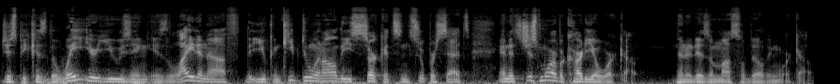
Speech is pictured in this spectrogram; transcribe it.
just because the weight you're using is light enough that you can keep doing all these circuits and supersets, and it's just more of a cardio workout than it is a muscle building workout.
